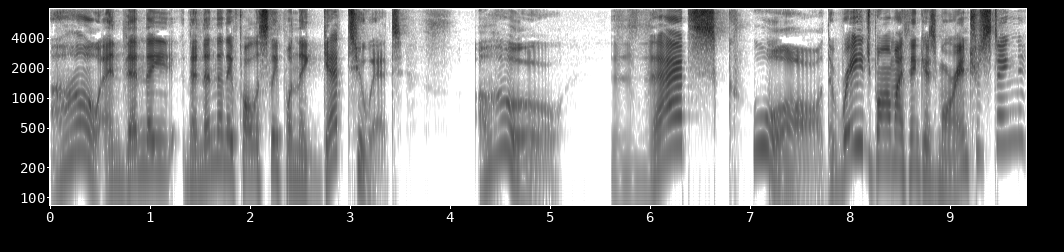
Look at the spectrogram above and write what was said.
Oh, and then they then then then they fall asleep when they get to it. Oh, that's cool. The rage bomb I think is more interesting.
